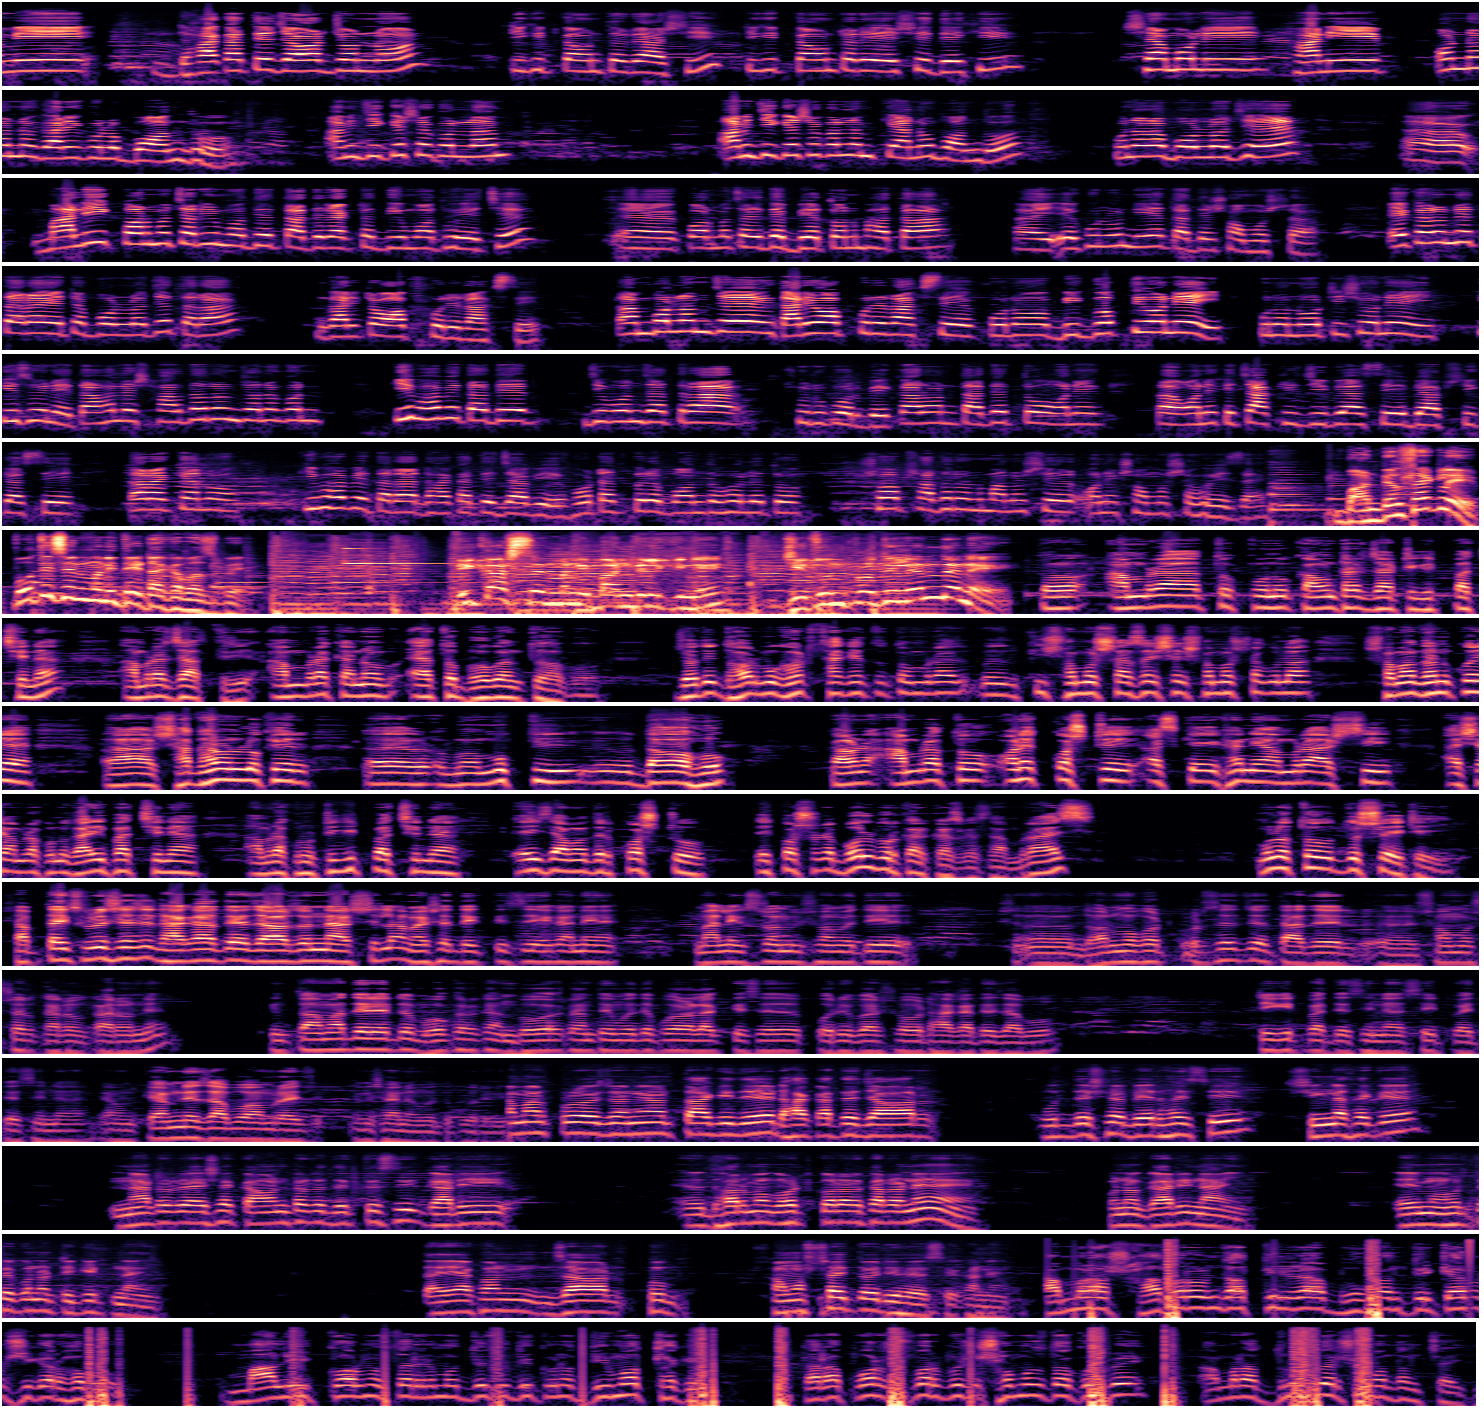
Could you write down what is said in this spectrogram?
আমি ঢাকাতে যাওয়ার জন্য টিকিট কাউন্টারে আসি। টিকিট কাউন্টারে এসে দেখি শ্যামলী, হানিফ, অন্যান্য গাড়িগুলো বন্ধ। আমি জিজ্ঞাসা করলাম, আমি জিজ্ঞাসা করলাম, কেন বন্ধ? ওনারা বলল যে মালিক কর্মচারীর মধ্যে তাদের একটা দ্বিমত হয়েছে। কর্মচারীদের বেতন ভাতা এগুলো নিয়ে তাদের সমস্যা। এ কারণে তারা এটা বলল যে, তারা গাড়িটা অফ করে রাখছে। তা আমি বললাম যে গাড়ি অফ করে রাখছে কোনো বিজ্ঞপ্তিও নেই কোনো নোটিশও নেই কিছু নেই। তাহলে সাধারণ জনগণ কীভাবে তাদের জীবনযাত্রা শুরু করবে? কারণ তাদের তো অনেক অনেকে চাকরিজীবী আছে ব্যবসায়িক আছে তারা কেন কীভাবে তারা ঢাকাতে যাবে? হঠাৎ করে বন্ধ হলে তো সব সাধারণ মানুষের অনেক সমস্যা হয়ে যায়। বান্ডেল থাকলে প্রতি সিনেমানিতে টাকা বাঁচবে। বিকাশ সেনমানি বান্ডিল কিনে জিতুন প্রতি লেনদেনে। তো আমরা তো কোনো কাউন্টার যা টিকিট পাচ্ছি না আমরা যাত্রী আমরা কেন এত ভোগান্তি হব? যদি ধর্মঘট থাকে তো তোমরা, কি সমস্যা আছে? সেই সমস্যাগুলো সমাধান করে সাধারণ লোকের মুক্তি দেওয়া হোক। কারণ আমরা তো অনেক কষ্টে আজকে এখানে আমরা আসছি আসে আমরা কোনো গাড়ি পাচ্ছি না, আমরা কোনো টিকিট পাচ্ছি না। এই যে আমাদের কষ্ট, এই কষ্টটা বলব কার কাছ কাছে আমরা আজ? মূলত উদ্দেশ্য এটাই। সাপ্তাহিক ছুটি শেষে ঢাকাতে যাওয়ার জন্য আসছিলাম, এসে দেখতেছি এখানে মালিক শ্রমিক সমিতি ধর্মঘট করছে যে তাদের সমস্যার কারণে। কিন্তু আমাদের এটা ভোগাক্রান্ত ভোগাক্রান্তির মধ্যে পড়া লাগতেছে পরিবার সহ ঢাকাতে যাব। টিকিট পাইতেছি না সিট পাইতেছি না। এখন কেমনে যাব আমরা এই টেনশনের মধ্যে পড়ে? আমার প্রয়োজনীয় তাগিদে ঢাকাতে যাওয়ার উদ্দেশ্যে বের হয়েছি সিংড়া থেকে। নাটোরে এসে কাউন্টারে দেখতেছি গাড়ি ধর্মঘট করার কারণে কোনো গাড়ি নাই। এই মুহূর্তে কোনো টিকিট নাই। তাই এখন যাওয়ার খুব সমস্যাই তৈরি হয়েছে এখানে। আমরা সাধারণ যাত্রীরা ভোগান্তির কেন শিকার হব? মালিক কর্মচারীর মধ্যে যদি কোনো দ্বিমত থাকে তারা পরস্পর বসে সমঝোতা করবে। আমরা দ্রুত এর সমাধান চাই।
